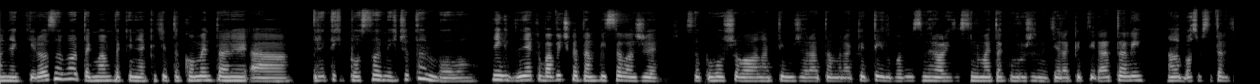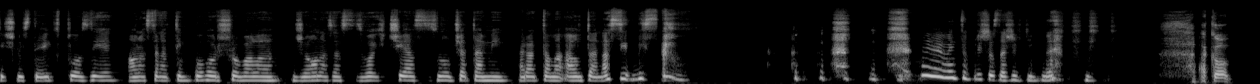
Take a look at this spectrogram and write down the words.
dám nejaký rozhovor, tak mám také nejaké tieto komentáre a pri tých posledných, čo tam bolo? Niek- nejaká babička tam písala, že sa pohoršovala nad tým, že rátam rakety, lebo my sme hrali so synom aj takú hru, že sme tie rakety rátali, alebo sme sa teda tešili z tej explózie a ona sa nad tým pohoršovala, že ona za svojich čias s núčatami rátala auta na sídlisku. Neviem, to prišlo sa vtipné. Ako,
